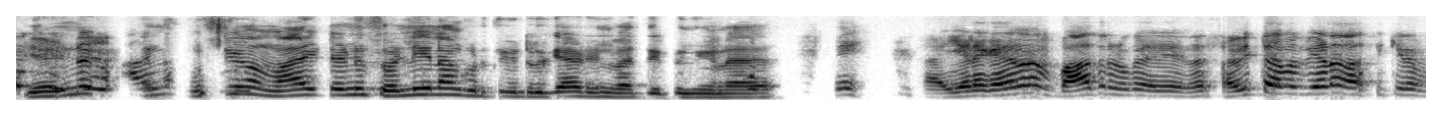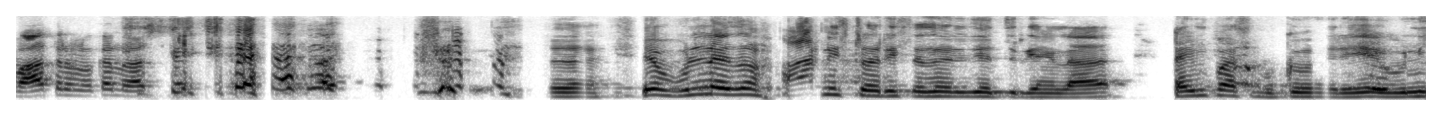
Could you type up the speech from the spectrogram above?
என்ன முஸ்லீமா மாறிட்டேன்னு சொல்லி எல்லாம் கொடுத்துக்கிட்டு இருக்க அப்படின்னு பாத்துட்டு இருந்தீங்களா? எனக்கு என்ன பாத்ரூம் உட்காந்து சவிதா பத்தியோட வாசிக்கிறேன் பாத்ரூம் உட்காந்து வாசிக்கிறேன். உள்ள எதுவும் ஹார்னி ஸ்டோரிஸ் எதுவும் எழுதி வச்சிருக்கீங்களா? டைம் பாஸ் புக் மாதிரி நீ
